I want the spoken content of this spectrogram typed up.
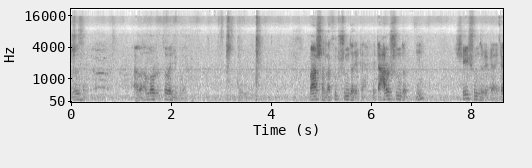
বুঝছেন? আ- আমার তো বাজিব মাশাআল্লাহ খুব সুন্দর এটা। এটা আরও সুন্দর হুম? সেই সুন্দর এটা। এটা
